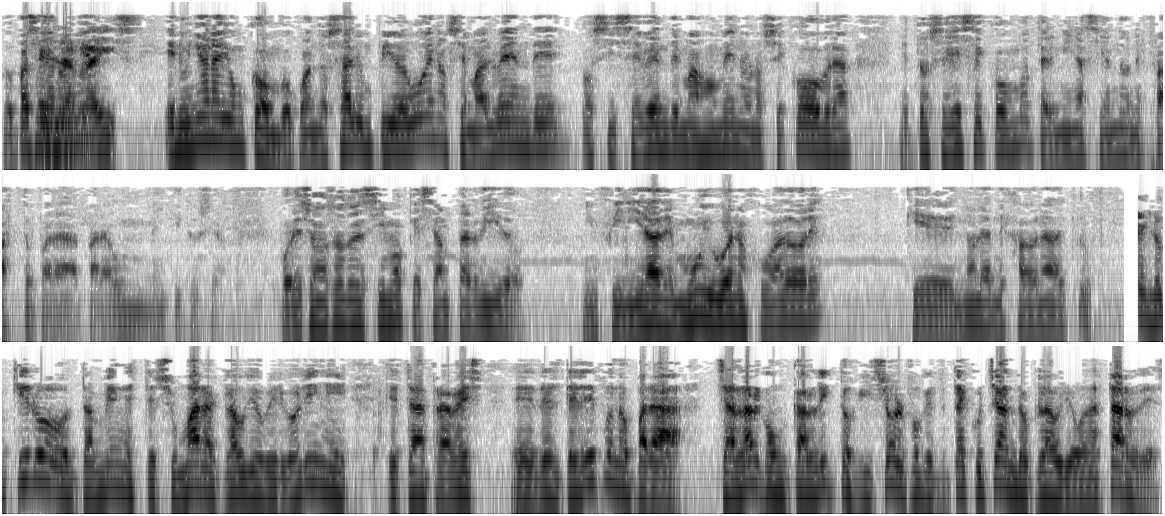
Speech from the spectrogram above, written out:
Lo que pasa es, que en Unión, raíz. en Unión hay un combo. Cuando sale un pibe bueno se malvende, o si se vende más o menos no se cobra. Entonces ese combo termina siendo nefasto para, para una institución. Por eso nosotros decimos que se han perdido infinidad de muy buenos jugadores que no le han dejado nada al club. Lo quiero también este, sumar a Claudio Virgolini, que está a través eh, del teléfono, para charlar con Carlitos Guisolfo, que te está escuchando, Claudio. Buenas tardes.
